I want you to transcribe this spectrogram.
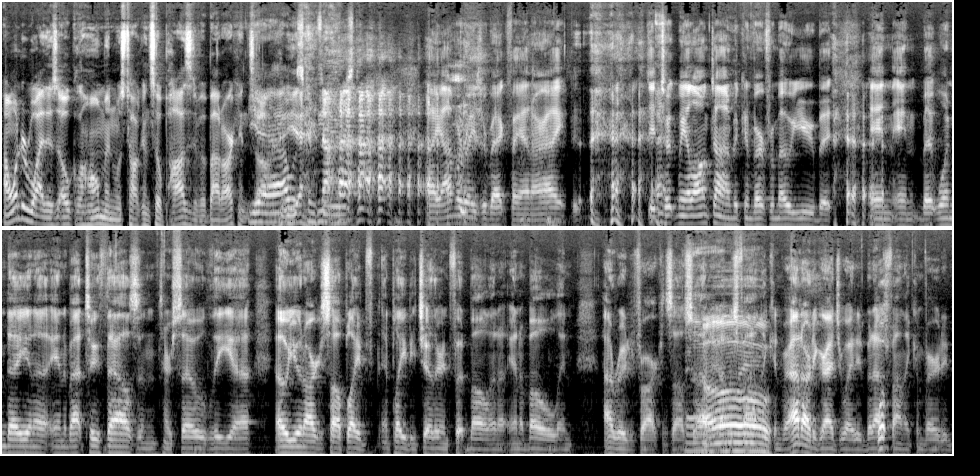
I wondered why this Oklahoman was talking so positive about Arkansas. Yeah, I was confused. hey, I'm a Razorback fan. All right, it took me a long time to convert from OU, but and and but one day in a in about 2000 or so, the uh, OU and Arkansas played and played each other in football in a in a bowl, and I rooted for Arkansas. So I, I was Oh. finally converted. I'd already graduated, but I was Well- finally converted.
